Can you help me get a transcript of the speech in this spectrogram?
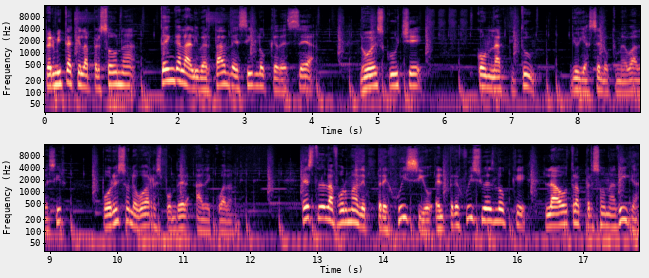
Permita que la persona tenga la libertad de decir lo que desea. No escuche con la actitud, yo ya sé lo que me va a decir, por eso le voy a responder adecuadamente. Esta es la forma de prejuicio. El prejuicio es lo que la otra persona diga.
